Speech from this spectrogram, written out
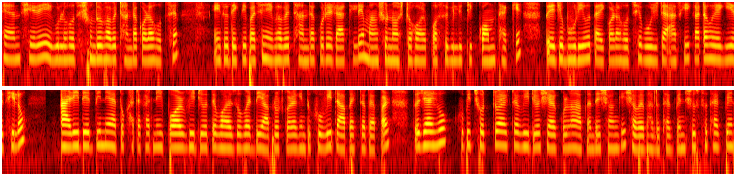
ফ্যান ছেড়ে এগুলো হচ্ছে সুন্দরভাবে ঠান্ডা করা হচ্ছে। এই তো দেখতে পাচ্ছেন এইভাবে ঠান্ডা করে রাখলে মাংস নষ্ট হওয়ার পসিবিলিটি কম থাকে। তো এই যে ভুড়িও তাই করা হচ্ছে, ভুড়িটা আজকেই কাটা হয়ে গিয়েছিল। আর ঈদের দিনে এত খাটাখাটনির পর ভিডিওতে ভয়েস ওভার দিয়ে আপলোড করা কিন্তু খুবই টাফ একটা ব্যাপার। তো যাই হোক, খুবই ছোট্ট একটা ভিডিও শেয়ার করলাম আপনাদের সঙ্গে। সবাই ভালো থাকবেন, সুস্থ থাকবেন।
